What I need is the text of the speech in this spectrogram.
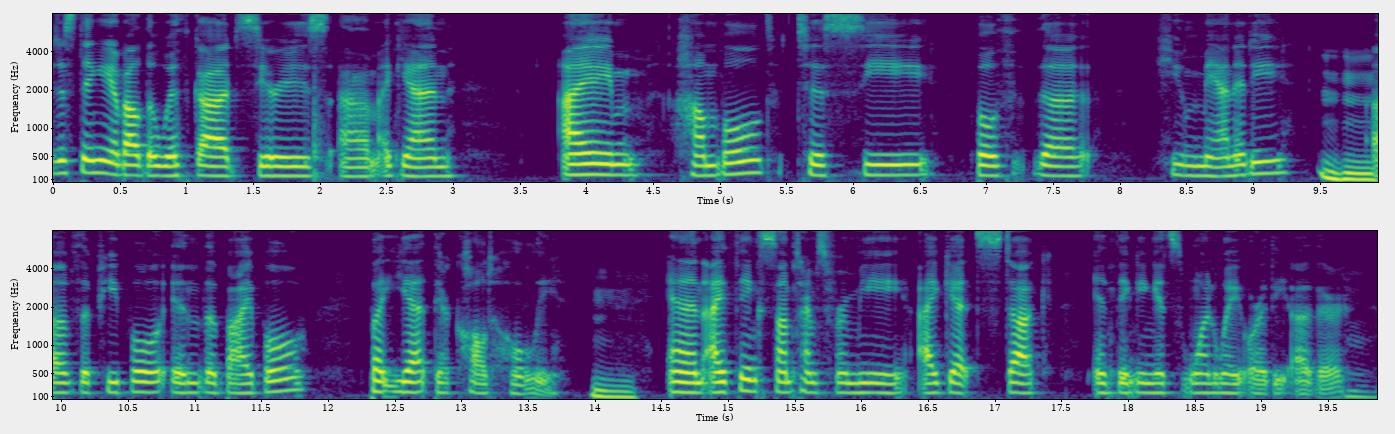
just thinking about the With God series um, again, I'm humbled to see both the humanity mm-hmm. of the people in the Bible, but yet they're called holy. Mm. And I think sometimes for me, I get stuck in thinking it's one way or the other. Mm.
